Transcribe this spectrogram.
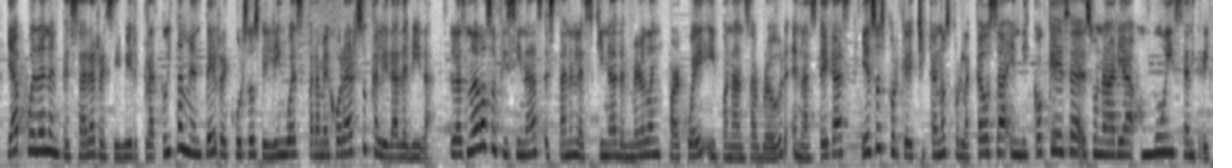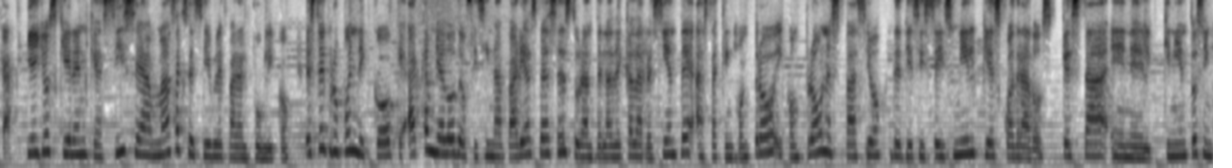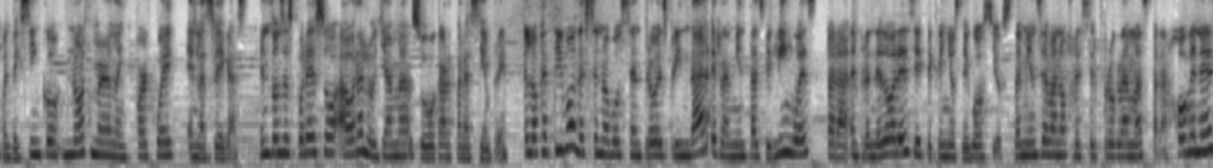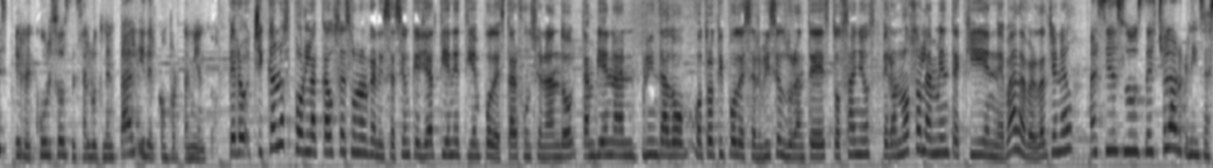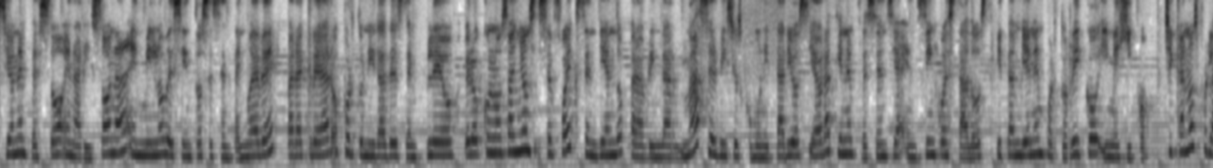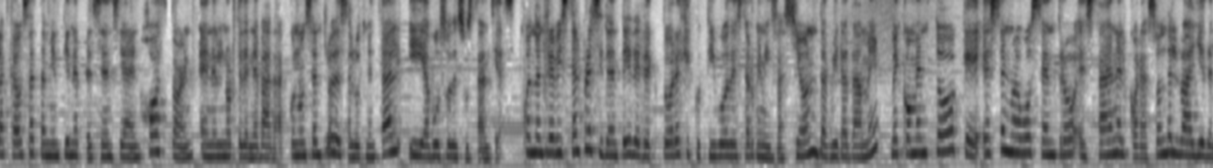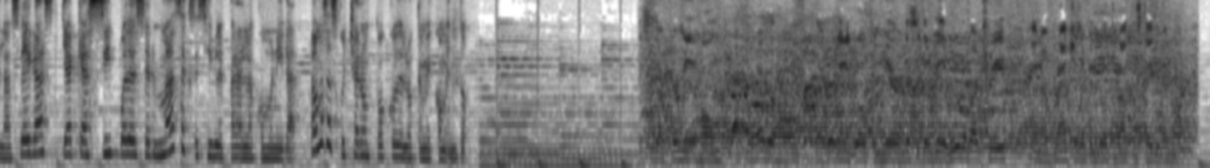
ya pueden empezar a recibir gratuitamente recursos bilingües para mejorar su calidad de vida. Las nuevas oficinas están en la esquina de Maryland Parkway y Bonanza Road en Las Vegas y eso es porque Chicanos por la Causa indicó que esa es un área muy céntrica y ellos quieren que así sea más accesible para el público. Este grupo indicó que ha cambiado de oficina varias veces durante la década reciente hasta que encontró y compró un espacio de 16 mil pies cuadrados que está en el 555 North Maryland Parkway en Las Vegas. Entonces por eso ahora lo llama su hogar para siempre. El objetivo de este nuevo centro es brindar herramientas bilingües para emprendedores y pequeños negocios. También se van a ofrecer programas para jóvenes y recursos de salud mental y del comportamiento. Pero Chicanos por la Causa es una organización que ya tiene tiempo de estar funcionando. También han brindado otro tipo de servicios durante estos años, pero no solamente aquí en Nevada, ¿verdad, Janelle? Así Luz. De hecho, la organización empezó en Arizona en 1969 para crear oportunidades de empleo, pero con los años se fue extendiendo para brindar más servicios comunitarios y ahora tienen presencia en cinco estados y también en Puerto Rico y México. Chicanos por la Causa también tiene presencia en Hawthorne, en el norte de Nevada, con un centro de salud mental y abuso de sustancias. Cuando entrevisté al presidente y director ejecutivo de esta organización, David Adame, me comentó que este nuevo centro está en el corazón del Valle de Las Vegas, ya que así puede ser más accesible para la comunidad. Vamos a escuchar un poco de lo que me comentó. This is our permanent home, a forever home that we're going to grow from here. And this is going to be the root of our tree, and our branches are going to go throughout the state even more.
